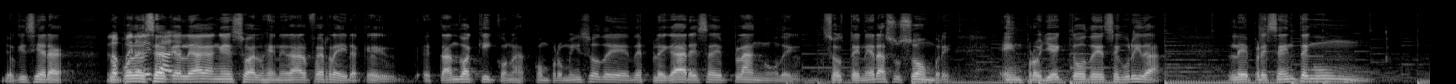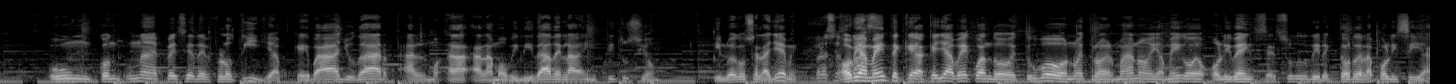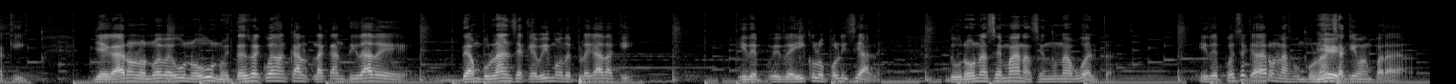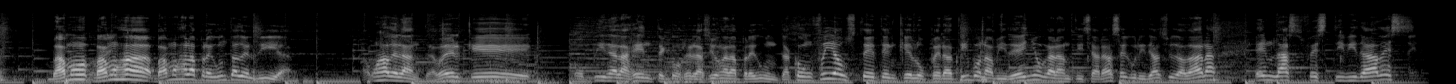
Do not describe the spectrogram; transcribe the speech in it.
Yo quisiera, no puede ser que le hagan eso al general Ferreira, que estando aquí con el compromiso de desplegar ese plan o de sostener a sus hombres en proyectos de seguridad, le presenten un, un- con una especie de flotilla que va a ayudar al a, a la movilidad de la institución y luego se la lleven. Obviamente que aquella vez cuando estuvo nuestro hermano y amigo Olivense, su director de la policía aquí, llegaron los 911. ¿Y ¿Ustedes recuerdan la cantidad de, de ambulancias que vimos desplegadas aquí? Y de, y vehículos policiales. Duró una semana haciendo una vuelta. Y después se quedaron las ambulancias Bien. que iban para... Vamos, vamos, a, vamos a la pregunta del día. Vamos adelante, a ver qué opina la gente con relación a la pregunta. ¿Confía usted en que el operativo navideño garantizará seguridad ciudadana en las festividades?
